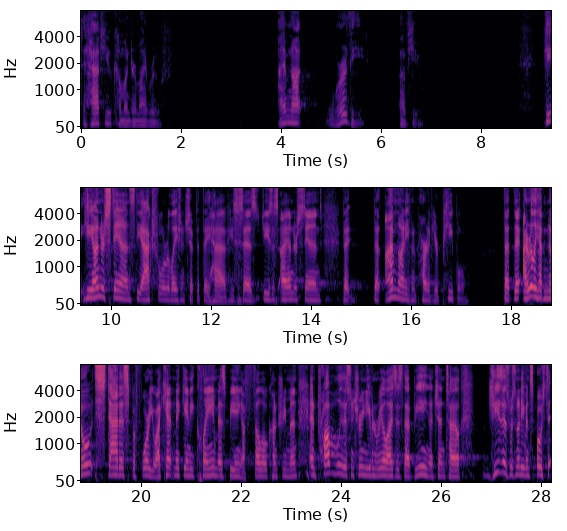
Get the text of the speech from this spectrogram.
to have you come under my roof. I am not worthy of you. He, he understands the actual relationship that they have. He says, Jesus, I understand that, that I'm not even part of your people that they, I really have no status before you. I can't make any claim as being a fellow countryman. And probably the centurion even realizes that being a Gentile, Jesus was not even supposed to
